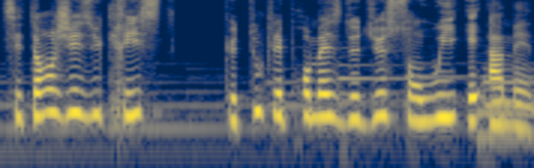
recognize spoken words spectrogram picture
C'est en Jésus-Christ que toutes les promesses de Dieu sont oui et amen.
